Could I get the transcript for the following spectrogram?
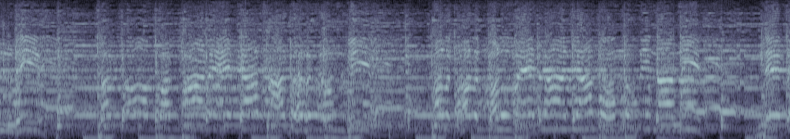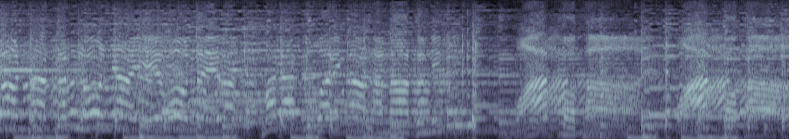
ગંભીર છતો પકડે જા સાગર ગંભીર ખળ ખળ ખળવે જા જા ગોમતી નાની ને ગાંઠા કરનો જા એવો લહેરા, મારા દ્વારિકાના નાથની વાત નો થાય, વાત નો થાય.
